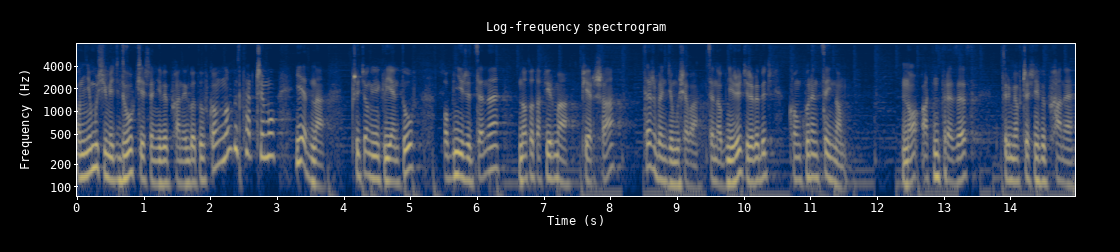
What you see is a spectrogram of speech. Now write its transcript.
On nie musi mieć dwóch kieszeni wypchanych gotówką, no wystarczy mu jedna. Przyciągnie klientów, obniży cenę, no to ta firma pierwsza też będzie musiała cenę obniżyć, żeby być konkurencyjną. No, a ten prezes, który miał wcześniej wypchane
